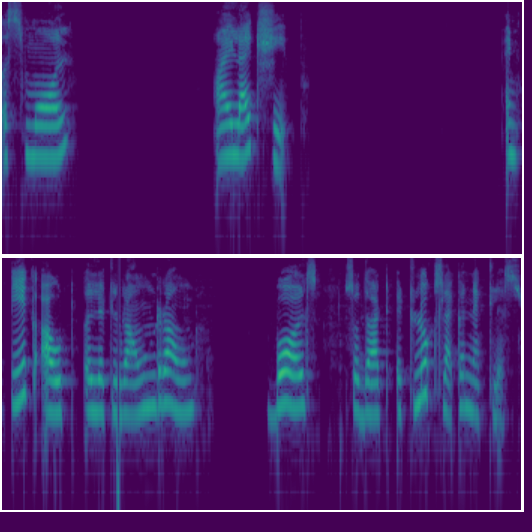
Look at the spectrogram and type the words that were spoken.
a small eye-like shape and take out a little round round balls so that it looks like a necklace.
